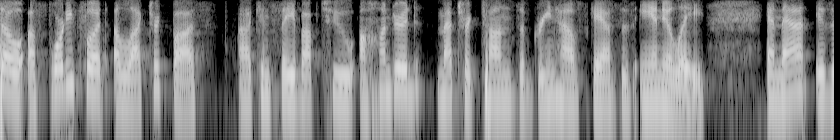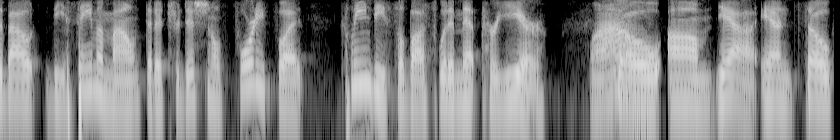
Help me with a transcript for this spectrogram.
So a 40 foot electric bus uh, can save up to 100 metric tons of greenhouse gases annually. And that is about the same amount that a traditional 40 foot clean diesel bus would emit per year. Wow. So, um, yeah. And so,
